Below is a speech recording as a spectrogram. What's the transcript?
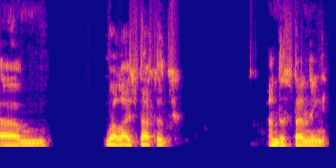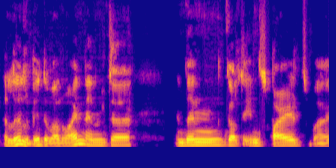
um, well, I started understanding a little bit about wine and uh, and then got inspired by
